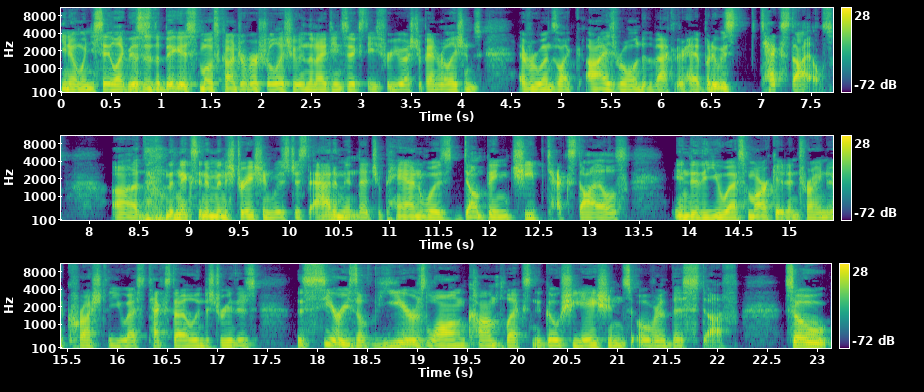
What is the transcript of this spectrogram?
you know, when you say like this is the biggest, most controversial issue in the 1960s for U.S. Japan relations, everyone's like eyes roll into the back of their head. But it was textiles. Uh, the, the Nixon administration was just adamant that Japan was dumping cheap textiles into the U.S. market and trying to crush the U.S. textile industry. There's a series of years long complex negotiations over this stuff. So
